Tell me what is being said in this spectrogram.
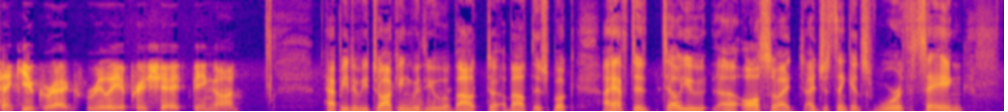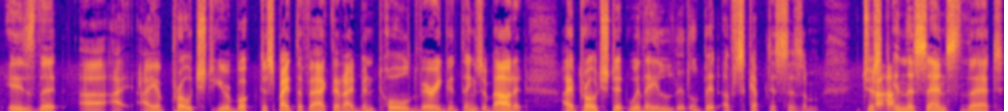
Thank you, Greg. Really appreciate being on. Happy to be talking with you about uh, about this book. I have to tell you uh, also, I, I just think it's worth saying is that uh, I, I approached your book, despite the fact that I'd been told very good things about it, I approached it with a little bit of skepticism, just uh-huh. in the sense that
